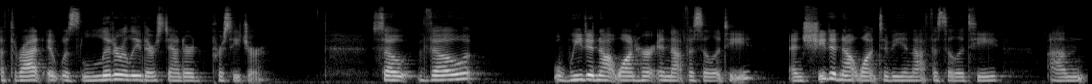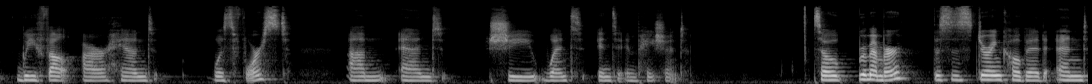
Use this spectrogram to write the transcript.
a threat, it was literally their standard procedure. So, though we did not want her in that facility and she did not want to be in that facility, um, we felt our hand was forced um, and she went into inpatient. So, remember, this is during COVID. And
